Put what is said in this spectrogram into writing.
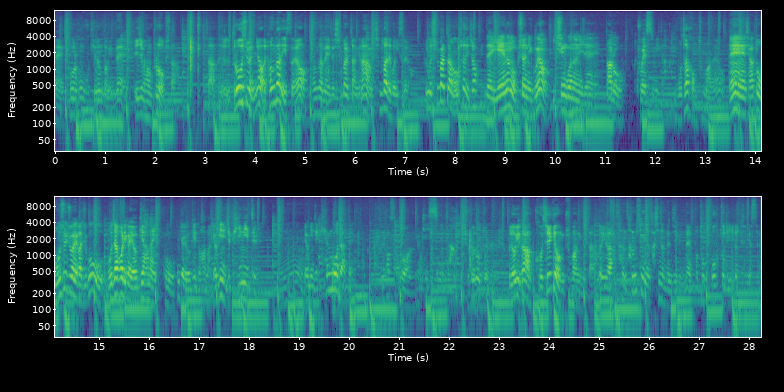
네 서울 성북 기름동인데 이 집 한번 불러봅시다. 자 들어오시면요 현관이 있어요. 현관에 이제 신발장이랑 신발이 뭐 있어요. 그리고 신발장 옵션이죠? 네, 얘는 옵션이고요. 이 친구는 이제 따로 구했습니다. 모자가 엄청 많아요. 네, 제가 또 옷을 좋아해가지고 모자걸이가 여기 하나 있고 여기도 하나. 여기는 이제 비니들. 음, 여기 이제 캔 모자들 대박 사건. 이렇게 있습니다. 그리고 또 여기가 거실 겸 주방입니다. 여기가 한 30년, 40년 된 집인데 보통 부엌들이 이렇게 생겼어요.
